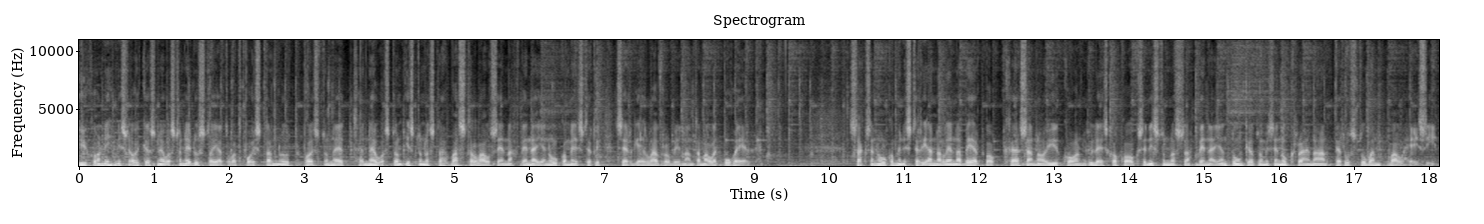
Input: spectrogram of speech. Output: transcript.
YK on ihmisoikeusneuvoston edustajat ovat poistuneet neuvoston istunnosta vastalauseena Venäjän ulkoministeri Sergei Lavrovin antamalle puheelle. Saksan ulkoministeri Anna-Lena Baerbock sanoi YK yleiskokouksen istunnossa Venäjän tunkeutumisen Ukrainaan perustuvan valheisiin.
